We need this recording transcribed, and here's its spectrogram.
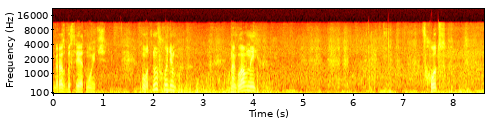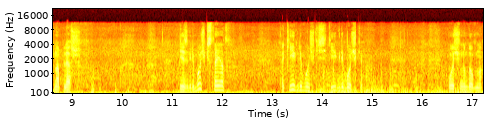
Гораздо быстрее отмоетесь. Вот, мы входим на главный вход на пляж. Здесь грибочки стоят. Такие грибочки, такие грибочки. Очень удобно,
